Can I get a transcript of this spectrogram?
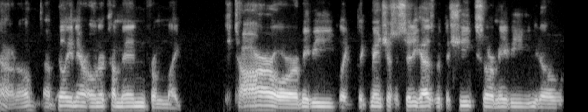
I don't know a billionaire owner come in from like Qatar or maybe like like Manchester City has with the Sheiks or maybe you know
